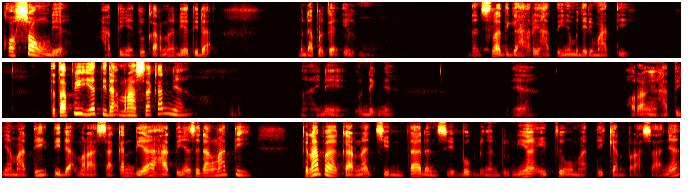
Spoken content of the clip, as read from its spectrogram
Kosong dia hatinya itu karena dia tidak mendapatkan ilmu. Dan setelah tiga hari hatinya menjadi mati tetapi ia tidak merasakannya. Nah ini uniknya. Ya, Orang yang hatinya mati tidak merasakan dia hatinya sedang mati. Kenapa? Karena cinta dan sibuk dengan dunia itu mematikan perasaannya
